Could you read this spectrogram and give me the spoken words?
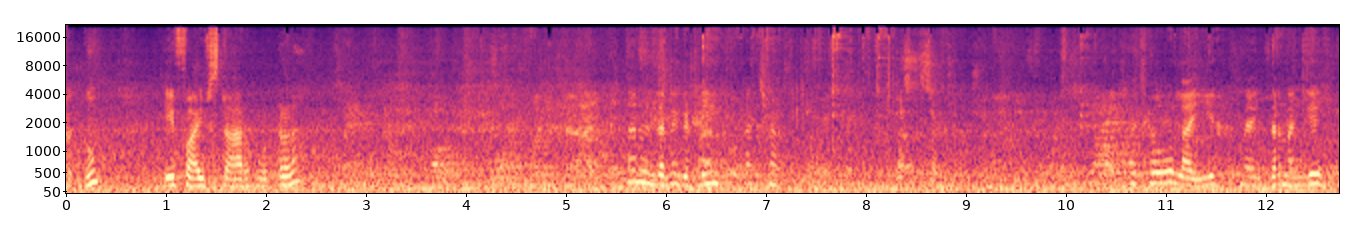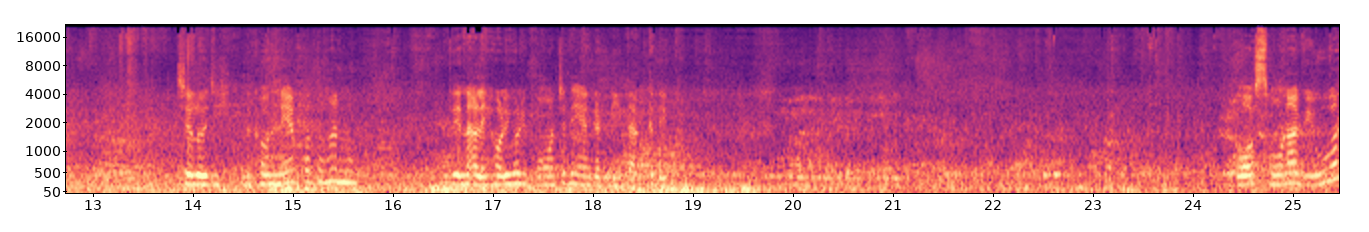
ਅੱਗੋਂ ਇਹ 5 ਸਟਾਰ ਹੋਟਲ ਆ। ਧਰਮਿੰਦਰ ਨੇ ਗੱਡੀ ਅੱਛਾ। ਅੱਛਾ, ਉਹ ਲਾਈ ਆ, ਮੈਂ ਇੱਧਰ ਲੰਘੇ ਚਲੋ ਜੀ ਦਿਖਾਉਨੇ ਆਪਾਂ ਤੁਹਾਨੂੰ। ਤੇ ਨਾਲੇ ਹੌਲੀ ਹੌਲੀ ਪਹੁੰਚਦੇ ਆ ਗੱਡੀ ਤੱਕ, ਦੇਖੋ। ਬਹੁਤ ਸੋਹਣਾ ਵਿਊ ਆ।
